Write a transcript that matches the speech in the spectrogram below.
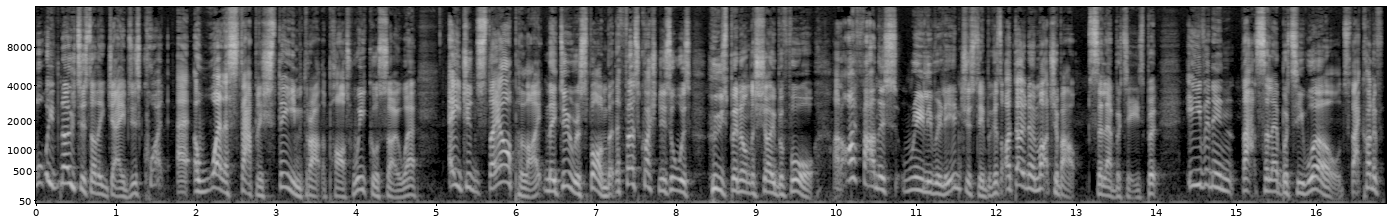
what we've noticed, I think, James, is quite a, a well established theme throughout the past week or so where agents they are polite and they do respond but the first question is always who's been on the show before? And i found this really really interesting because i don't know much about celebrities but even in that celebrity world that kind of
